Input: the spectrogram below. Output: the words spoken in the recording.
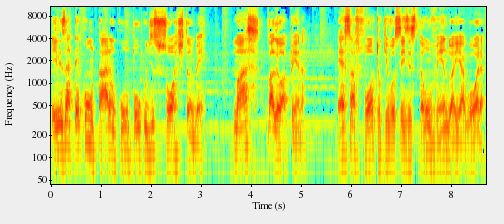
eles até contaram com um pouco de sorte também. Mas valeu a pena. Essa foto que vocês estão vendo aí agora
